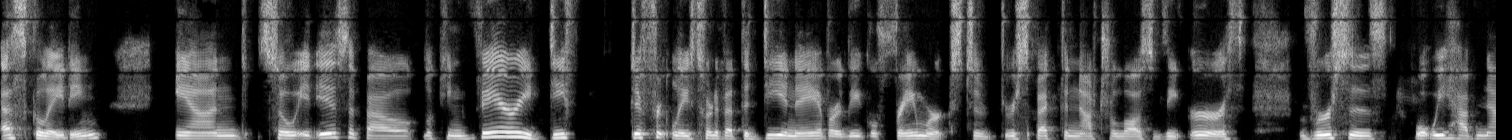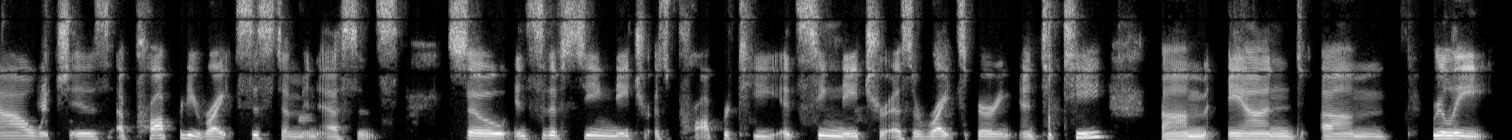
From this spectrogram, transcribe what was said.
escalating. And so it is about looking very deep differently sort of at the DNA of our legal frameworks to respect the natural laws of the earth versus what we have now, which is a property right system in essence. So instead of seeing nature as property, it's seeing nature as a rights bearing entity um, and um, really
